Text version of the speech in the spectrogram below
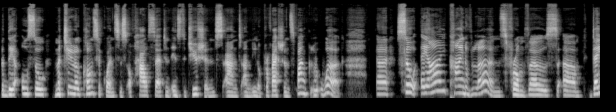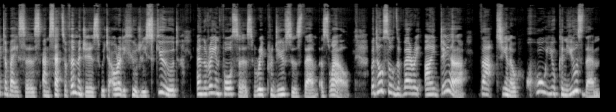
but they are also material consequences of how certain institutions and, and you know professions fun- work. Uh, so AI kind of learns from those um, databases and sets of images, which are already hugely skewed, and reinforces, reproduces them as well. But also the very idea that you know who you can use them.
